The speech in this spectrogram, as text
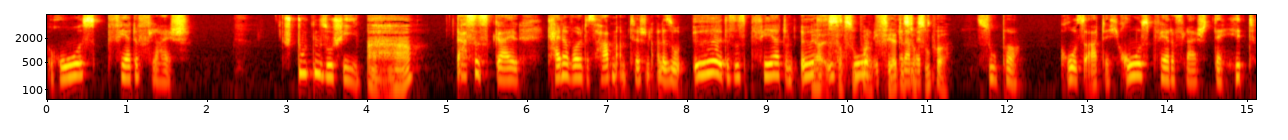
rohes Pferdefleisch. Stuten-Sushi. Aha das ist geil. Keiner wollte es haben am Tisch und alle so, öh, das ist Pferd und öh, ja, das ist, ist doch super. Hohn. Pferd ist doch super. Super. Großartig. Rohes Pferdefleisch, der Hit.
